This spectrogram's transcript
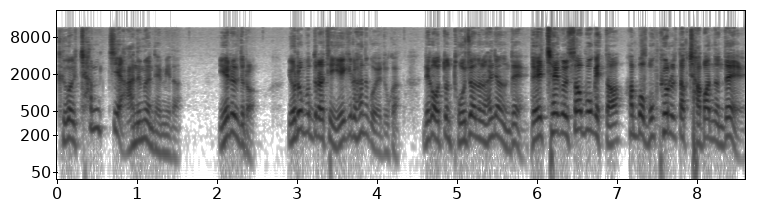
그걸 참지 않으면 됩니다. 예를 들어 여러분들한테 얘기를 하는 거예요 누가. 내가 어떤 도전을 하려는데 내 책을 써보겠다. 한번 목표를 딱 잡았는데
